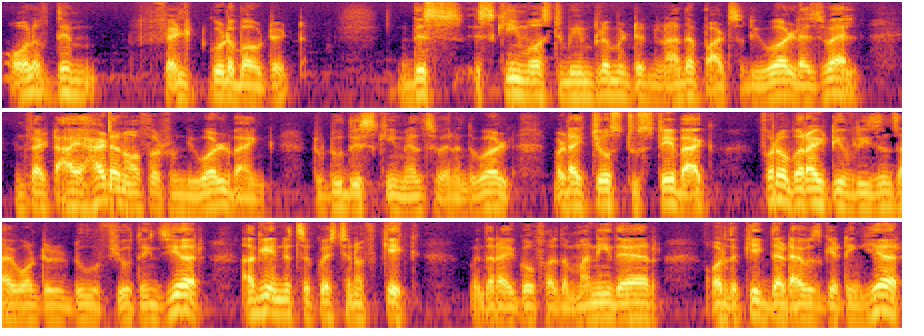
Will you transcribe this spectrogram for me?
All of them felt good about it. This scheme was to be implemented in other parts of the world as well. In fact, I had an offer from the World Bank to do this scheme elsewhere in the world, but I chose to stay back for a variety of reasons. I wanted to do a few things here. Again, it's a question of kick, whether I go for the money there or the kick that I was getting here.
